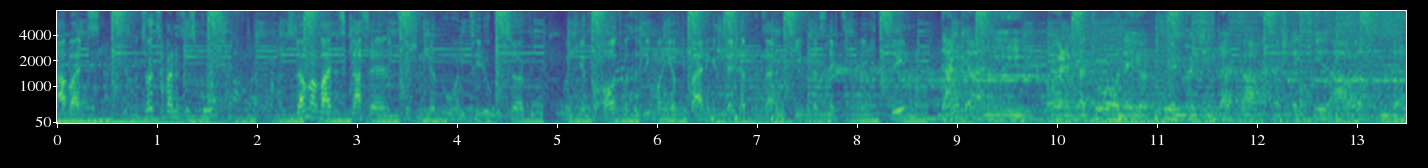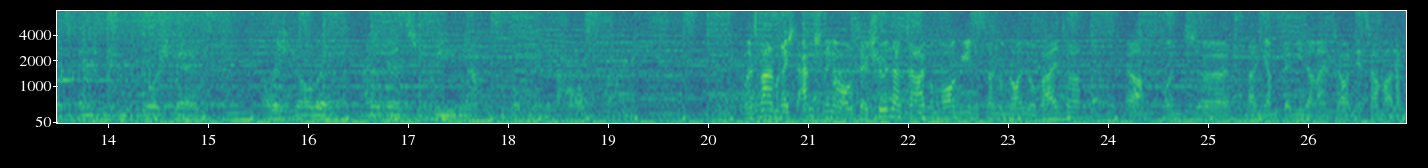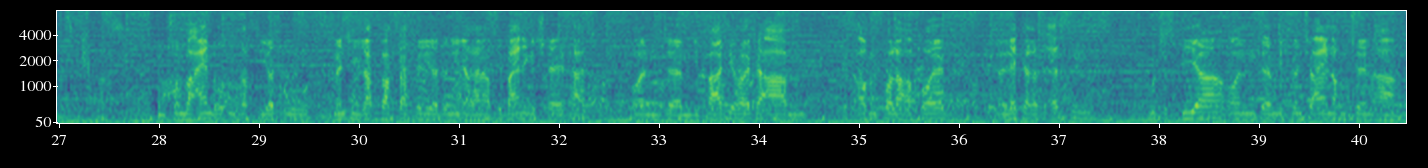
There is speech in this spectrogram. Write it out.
Arbeit des Bezirksverbandes ist gut. Die Zusammenarbeit ist klasse zwischen JU und CDU-Bezirk und hier vor Ort, was der Simon hier auf die Beine gestellt hat mit seinem Team, das lässt sich echt sehen. Danke an die Organisatoren der JU in Mönchengladbach. Da steckt viel Arbeit hinter, das kann ich mir gut vorstellen. Aber ich glaube, alle werden zufrieden nach diesem Wochenende nach Hause fahren. Und es war ein recht anstrengender, aber auch sehr schöner Tag und morgen geht es dann um 9 Uhr weiter. Ja, und äh, dann kommt der Niederrhein-Tag und jetzt haben wir alle ein bisschen Spaß. Schon beeindruckend, was die JU Mönchengladbach dafür die JU Niederrhein auf die Beine gestellt hat. Und ähm, die Party heute Abend ist auch ein voller Erfolg. Leckeres Essen, gutes Bier und ähm, ich wünsche allen noch einen schönen Abend.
